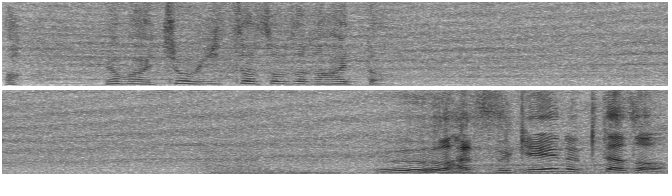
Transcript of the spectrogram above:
あやばい。超必殺技が入った。うーわすげえの来たぞ。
